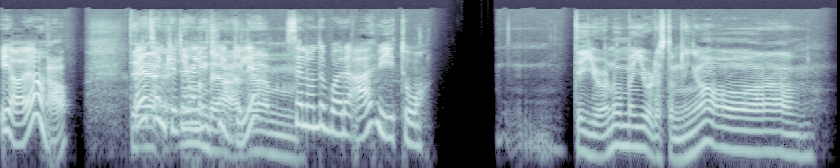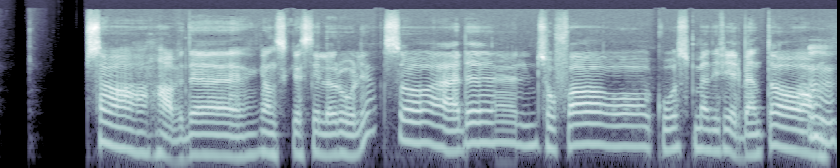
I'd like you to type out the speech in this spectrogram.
Ja, ja. Ja. og jeg tenker det jo, er men litt hyggelig, um, selv om det bare er vi to. Det gjør noe med julestemninga, og um, så har vi det ganske stille og rolig. Så er det sofa og kos med de firbente, og Mm.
